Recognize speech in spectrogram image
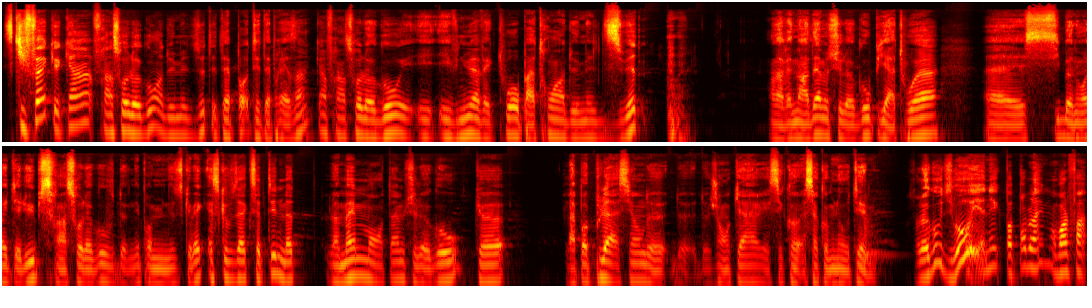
Ce qui fait que quand François Legault, en 2018, était pas, étais présent, quand François Legault est venu avec toi au Patron en 2018, on avait demandé à M. Legault puis à toi euh, si Benoît est élu puis si François Legault vous devenez premier ministre du Québec. Est-ce que vous acceptez de mettre le même montant, M. Legault, que la population de, de- Jonquière et sa communauté le Legault dit Oui, Yannick, pas de problème, on va le faire.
